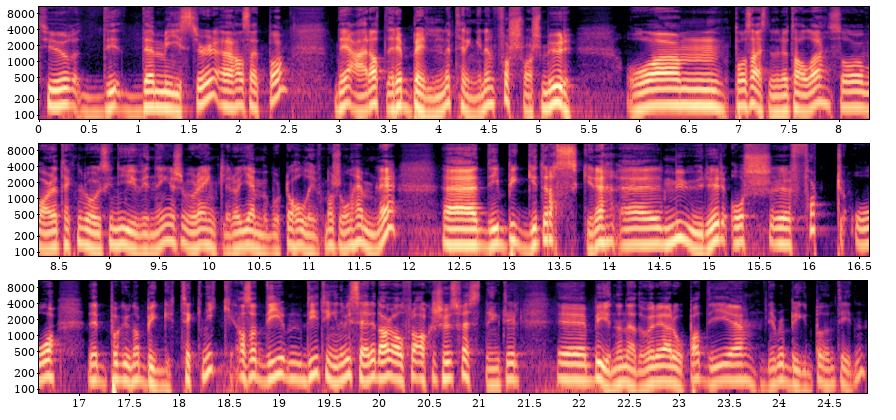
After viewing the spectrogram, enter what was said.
Tur de, de uh, har sett på, det er at rebellene trenger en forsvarsmur. Og um, på 1600-tallet så var det teknologiske nyvinninger som gjorde det enklere å gjemme bort og holde informasjon hemmelig. Eh, de bygget raskere eh, murer og s- fort, og av byggteknikk Altså de, de tingene vi ser i dag, alt fra Akershus festning til eh, byene nedover i Europa, de, eh, de ble bygd på den tiden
